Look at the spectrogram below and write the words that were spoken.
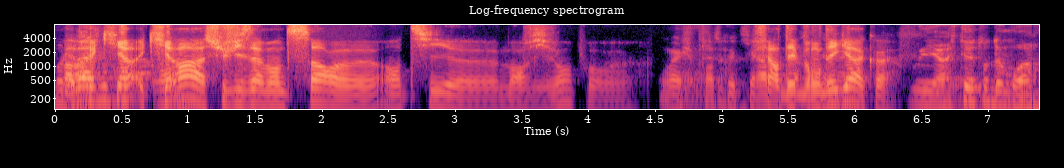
Bah, vous Kira, a suffisamment de sorts euh, anti-mort-vivant pour euh, Ouais, je pense que Kira faire des bons dégâts. Quoi. Oui, restez autour de moi.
